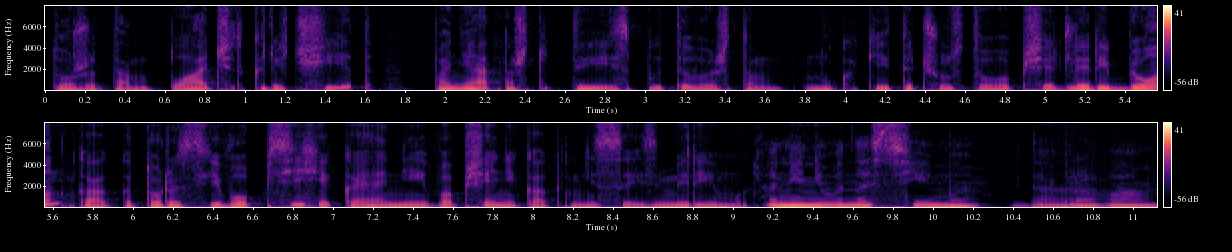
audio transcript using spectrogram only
тоже там плачет, кричит. Понятно, что ты испытываешь там, ну, какие-то чувства вообще для ребенка, которые с его психикой, они вообще никак не соизмеримы. Они невыносимы. Да. Ты права.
